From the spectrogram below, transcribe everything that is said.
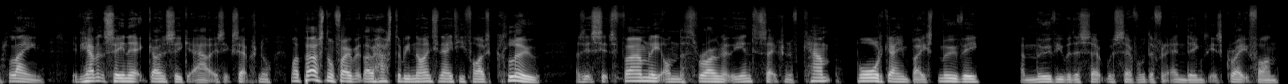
plane. If you haven't seen it, go and seek it out. It's exceptional. My personal favourite, though, has to be 1985's Clue, as it sits firmly on the throne at the intersection of camp, board game based movie, and movie with, a se- with several different endings. It's great fun.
